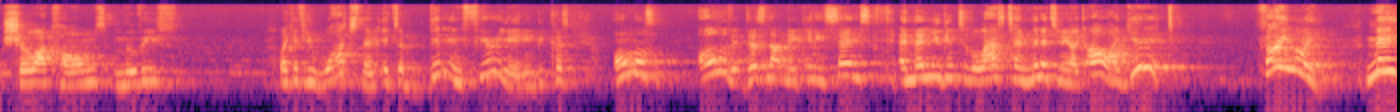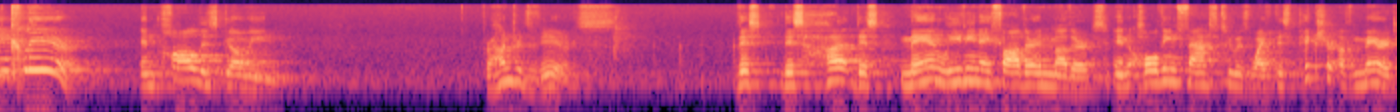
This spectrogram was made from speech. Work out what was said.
Sherlock Holmes movies? Like if you watch them, it's a bit infuriating because almost all of it does not make any sense. And then you get to the last 10 minutes and you're like, oh, I get it. Finally, made clear. And Paul is going, for hundreds of years, this, this, this man leaving a father and mother and holding fast to his wife, this picture of marriage,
